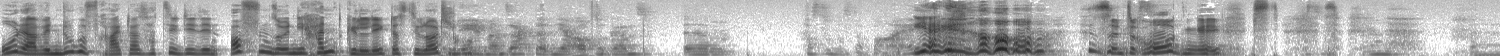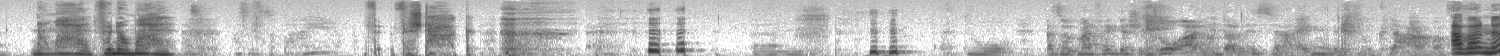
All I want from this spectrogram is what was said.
Oder wenn du gefragt hast, hat sie dir den offen so in die Hand gelegt, dass die Leute nee, man sagt dann ja auch so ganz, ähm, hast du was dabei? Ja, genau. Das sind Drogen, ey. Psst, normal, für normal. hast, hast du was dabei? Für, stark. Ähm, du, also man fängt ja schon so an und dann ist ja eigentlich schon klar, was. Aber ne,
